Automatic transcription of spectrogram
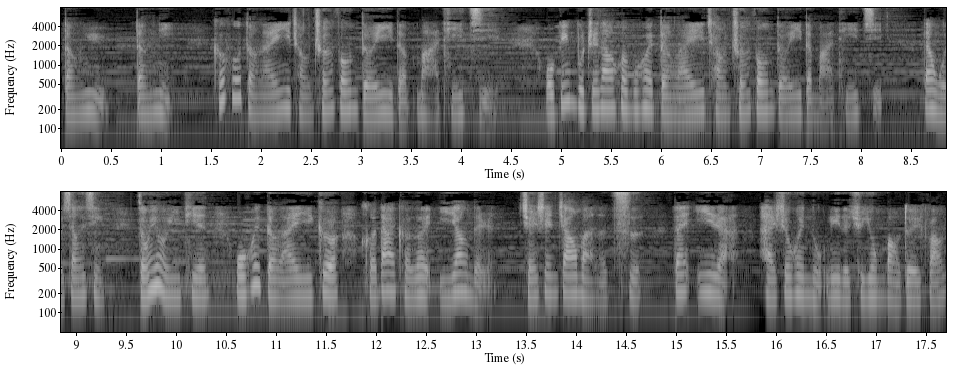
等雨、等你，可否等来一场春风得意的马蹄疾？我并不知道会不会等来一场春风得意的马蹄疾，但我相信总有一天我会等来一个和大可乐一样的人，全身长满了刺，但依然还是会努力的去拥抱对方。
